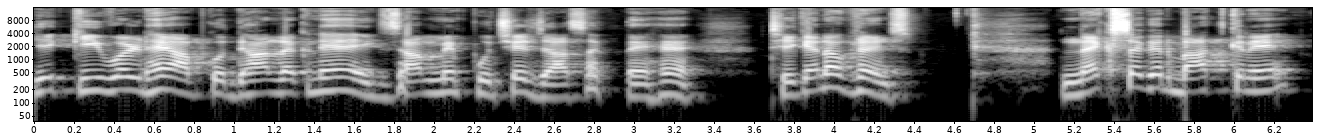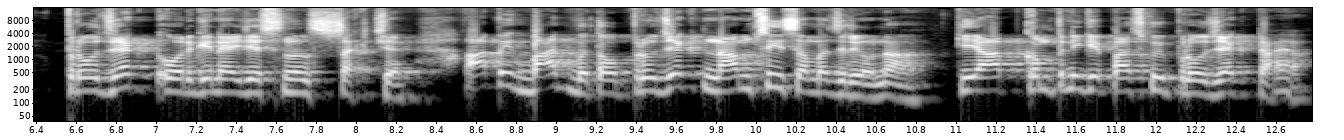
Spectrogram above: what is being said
ये कीवर्ड है, आपको ध्यान रखने हैं एग्ज़ाम में पूछे जा सकते हैं। ठीक है ना फ्रेंड्स नेक्स्ट अगर बात करें प्रोजेक्ट ऑर्गेनाइजेशनल स्ट्रक्चर। आप एक बात बताओ, प्रोजेक्ट नाम से ही समझ रहे हो ना कि आप कंपनी के पास कोई प्रोजेक्ट आया,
